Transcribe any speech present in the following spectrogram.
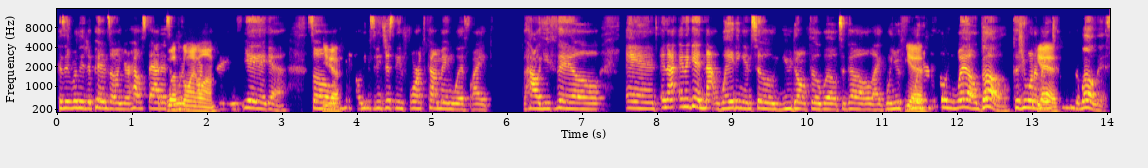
Because it really depends on your health status. What's going on? Things. Yeah, yeah, yeah. So yeah. You, know, you just be forthcoming with like how you feel and and I, and again not waiting until you don't feel well to go like when you yes. when you're feeling well go because you want to yes. maintain the wellness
